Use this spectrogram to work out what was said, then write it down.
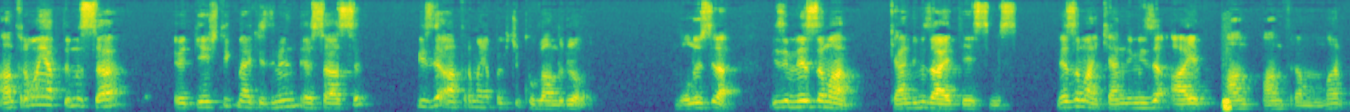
Antrenman yaptığımız saha evet gençlik merkezinin e, sahası. Biz de antrenman yapmak için kullandırıyorlar. Dolayısıyla bizim ne zaman kendimize ait tesisimiz, ne zaman kendimize ait an, antrenman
